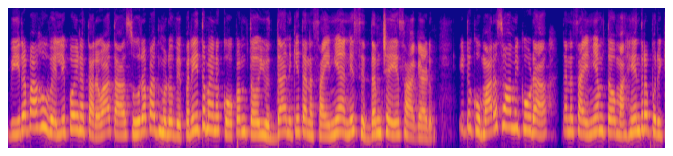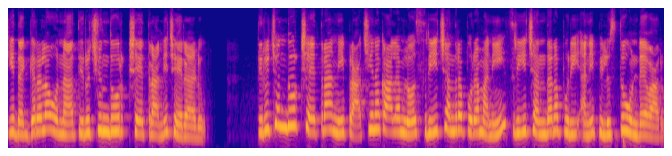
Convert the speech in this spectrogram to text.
వీరబాహు వెళ్ళిపోయిన తర్వాత సూరపద్ముడు విపరీతమైన కోపంతో యుద్ధానికి తన సైన్యాన్ని సిద్ధం చేయసాగాడు. ఇటు కుమారస్వామి కూడా తన సైన్యంతో మహేంద్రపురికి దగ్గరలో ఉన్న తిరుచుందూర్ క్షేత్రాన్ని చేరాడు. తిరుచందూర్ క్షేత్రాన్ని ప్రాచీన కాలంలో శ్రీచంద్రపురం అని శ్రీచందనపురి అని పిలుస్తూ ఉండేవారు.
